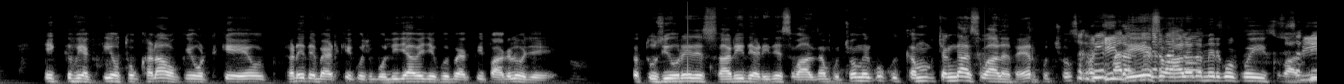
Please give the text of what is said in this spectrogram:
ਇੱਕ ਵਿਅਕਤੀ ਉੱਥੋਂ ਖੜਾ ਹੋ ਕੇ ਉੱਠ ਕੇ ਉਹ ਖੜੇ ਤੇ ਬੈਠ ਕੇ ਕੁਝ ਬੋਲੀ ਜਾਵੇ ਜੇ ਕੋਈ ਵਿਅਕਤੀ ਪਾਗਲ ਹੋ ਜੇ ਤਾਂ ਤੁਸੀਂ ਉਹਦੇ ਦੇ ਸਾਰੀ ਦਿਹਾੜੀ ਦੇ ਸਵਾਲ ਨਾ ਪੁੱਛੋ। ਮੇਰੇ ਕੋਲ ਕੋਈ ਕੰਮ ਚੰਗਾ ਸਵਾਲ ਹੈ ਤਾਂ ਯਾਰ ਪੁੱਛੋ। ਕਿਹੜਾ ਸਵਾਲ ਹੈ ਤਾਂ ਮੇਰੇ ਕੋਲ ਕੋਈ ਸਵਾਲ ਨਹੀਂ।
